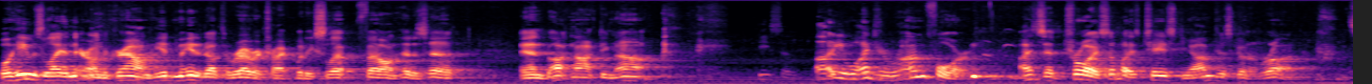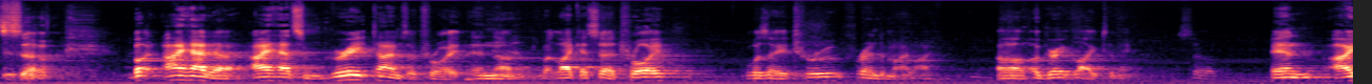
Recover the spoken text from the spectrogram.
Well, he was laying there on the ground. He had made it up the railroad track, but he slipped, fell, and hit his head, and about knocked him out. he said, "Buddy, what'd you run for?" I said, "Troy, somebody's chasing you. I'm just going to run." So but I had a, I had some great times with Troy, and uh, but like I said, Troy was a true friend of my life, uh, a great light to me. So, and I,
